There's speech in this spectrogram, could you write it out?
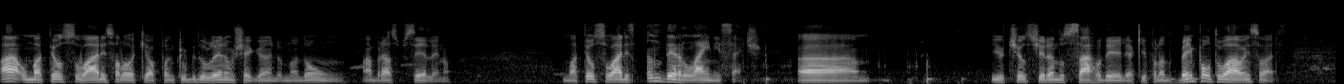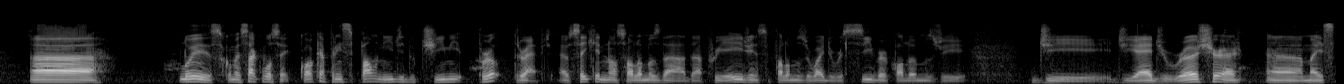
Ah, o Matheus Soares falou aqui, ó, fã clube do Lennon chegando, mandou um abraço para você, Lennon. Matheus Soares underline 7. Ah, e o Tios tirando o sarro dele aqui, falando bem pontual, hein, Soares? Ah, Luiz, começar com você. Qual que é a principal need do time pro draft? Eu sei que nós falamos da, da free agency, falamos de wide receiver, falamos de, de, de edge rusher, ah, mas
